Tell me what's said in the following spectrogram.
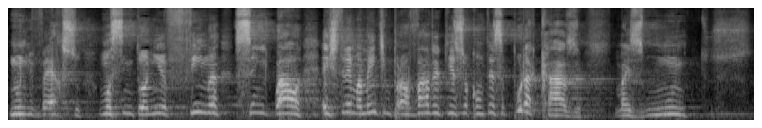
no universo. Uma sintonia fina, sem igual. É extremamente improvável que isso aconteça por acaso, mas muitos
